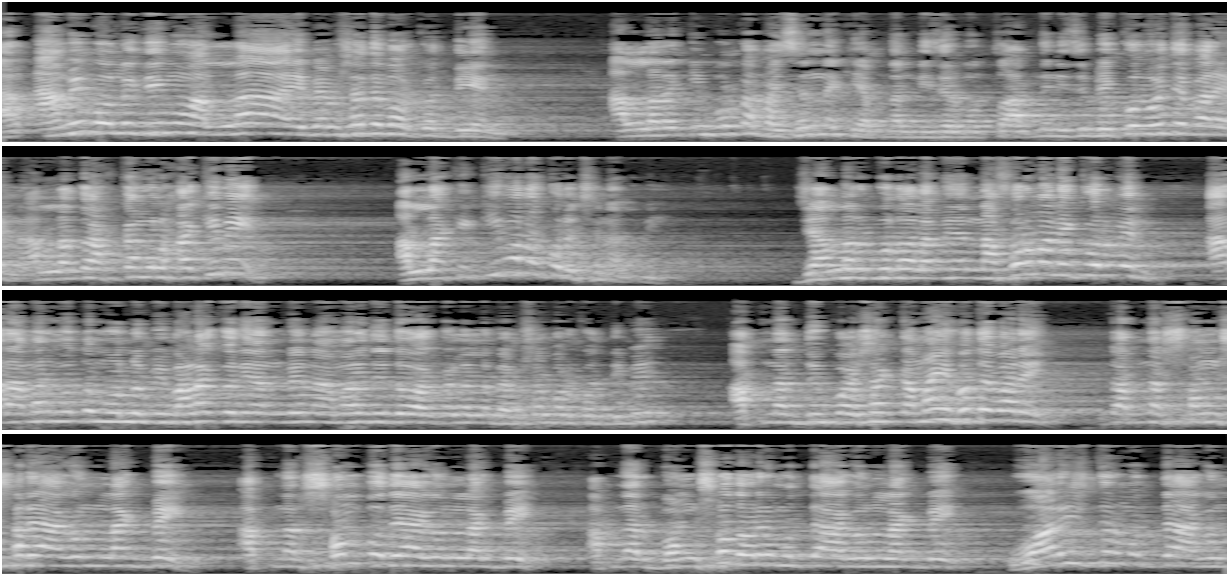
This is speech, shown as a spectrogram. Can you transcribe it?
আর আমি বলে দিব আল্লাহ, এই ব্যবসাতে বরকত দিয়েন। আল্লাহরে কি বোকা পাইছেন নাকি আপনার নিজের মতো? আপনি নিজে বেকুব হইতে পারেন। আল্লাহ তো আহকামুল হাকিমি আল্লাহকে কি মনে করেছেন আপনি? যে আল্লাহ রব্বুল আলমিনের নাফরমানি করবেন আর আমার মতো মৌলবী ভাড়া করে আনবেন, আমার যদি দোয়া করলে আল্লাহ ব্যবসা বরকত দিবে। আপনার দুই পয়সা কামাই হতে পারে, কিন্তু আপনার সংসারে আগুন লাগবে, আপনার সম্পদে আগুন লাগবে, আপনার বংশধরের মধ্যে আগুন লাগবে ওয়ারিসদের মধ্যে আগুন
